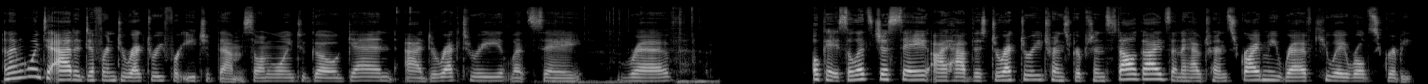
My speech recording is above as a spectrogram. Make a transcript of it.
And I'm going to add a different directory for each of them. So I'm going to go again, add directory, let's say rev. Okay, so let's just say I have this directory, transcription style guides, and I have TranscribeMe, rev, QA world, Scribie.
